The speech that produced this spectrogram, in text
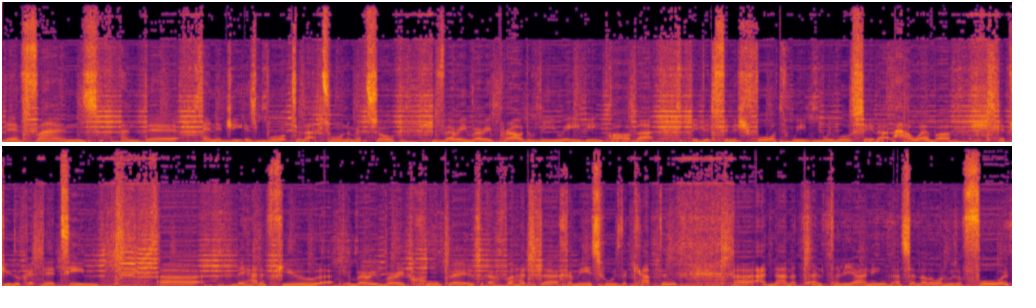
their fans and their energy is brought to that tournament. So very, very proud of the UAE being part of that. They did finish fourth, we, we will say that. However, if you look at their team, uh, they had a few uh, very, very cool players. Uh, Fahad uh, Khamis, who was the captain. Uh, Adnan Al Talyani, that's another one who's a forward.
